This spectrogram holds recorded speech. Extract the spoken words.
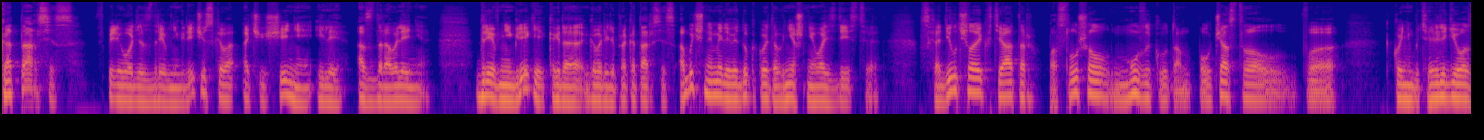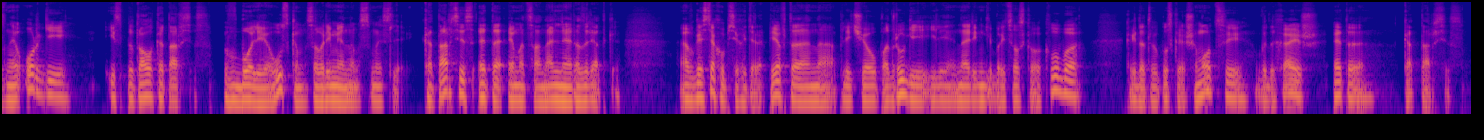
Катарсис в переводе с древнегреческого «очищение» или «оздоровление». Древние греки, когда говорили про катарсис, обычно имели в виду какое-то внешнее воздействие. Сходил человек в театр, послушал музыку, там, поучаствовал в какой-нибудь религиозной оргии, испытал катарсис. В более узком современном смысле катарсис – это эмоциональная разрядка – а в гостях у психотерапевта, на плече у подруги или на ринге бойцовского клуба, когда ты выпускаешь эмоции, выдыхаешь, это катарсис.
